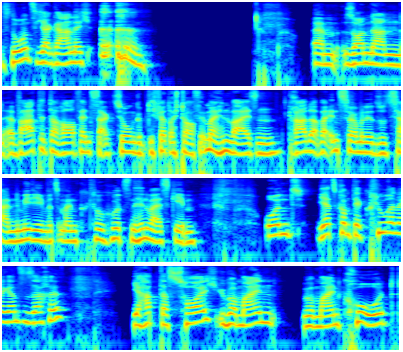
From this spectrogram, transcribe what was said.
Das lohnt sich ja gar nicht. ähm, sondern äh, wartet darauf, wenn es eine Aktion gibt. Ich werde euch darauf immer hinweisen. Gerade bei Instagram und den sozialen Medien wird es immer einen kurzen Hinweis geben. Und jetzt kommt der Clou an der ganzen Sache. Ihr habt das Zeug über meinen über meinen Code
